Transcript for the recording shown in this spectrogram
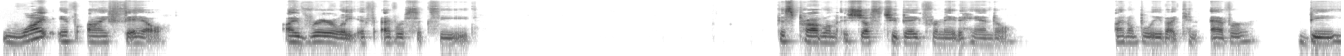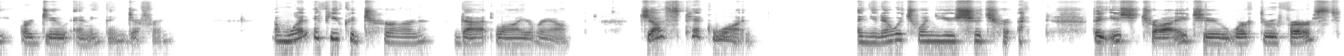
What if I fail? I rarely, if ever, succeed. This problem is just too big for me to handle. I don't believe I can ever be or do anything different. And what if you could turn that lie around? Just pick one. And you know which one you should try that you should try to work through first?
